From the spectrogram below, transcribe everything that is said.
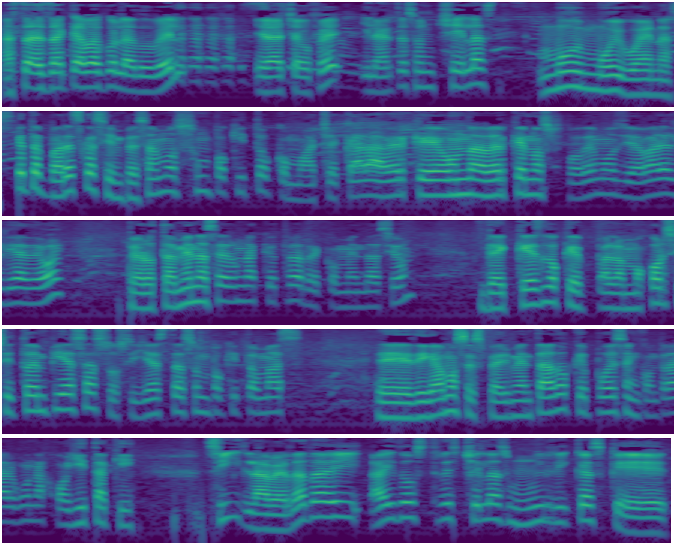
Hasta está acá abajo la Duvel y la Chaufé. Y la neta son chelas muy, muy buenas. ¿Qué te parezca si empezamos un poquito como a checar a ver qué onda, a ver qué nos podemos llevar el día de hoy? Pero también hacer una que otra recomendación de qué es lo que a lo mejor si tú empiezas o si ya estás un poquito más, eh, digamos, experimentado, que puedes encontrar alguna joyita aquí. Sí, la verdad hay, hay dos, tres chelas muy ricas que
